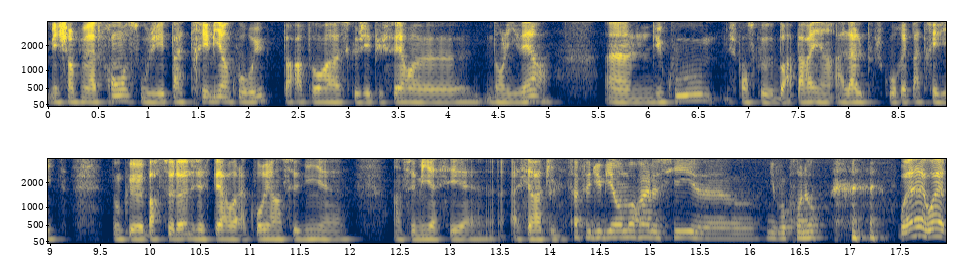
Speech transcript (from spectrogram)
mes championnats de France où j'ai pas très bien couru par rapport à ce que j'ai pu faire euh, dans l'hiver. Euh, du coup, je pense que bah, pareil, hein, à l'Alpe, je courrais pas très vite. Donc Barcelone, j'espère voilà, courir un semi un semi assez, euh, assez rapide. Ça fait du bien au moral aussi euh, au niveau chrono. ouais, ouais,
